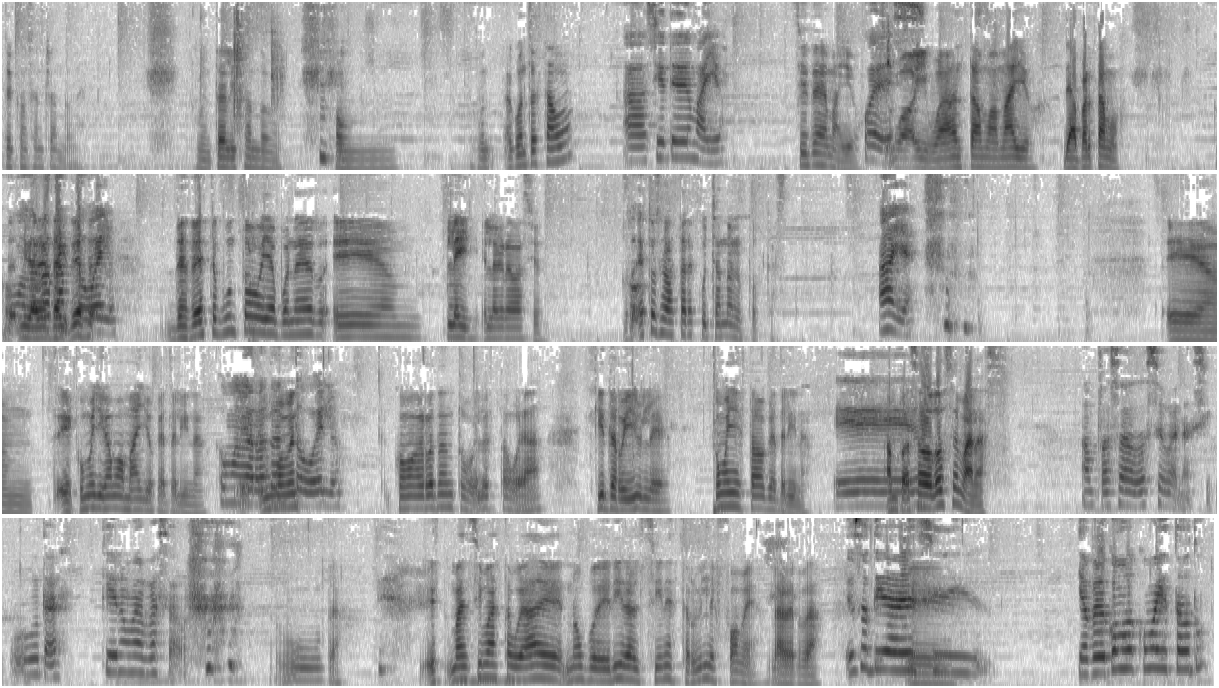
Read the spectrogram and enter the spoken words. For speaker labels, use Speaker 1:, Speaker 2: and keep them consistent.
Speaker 1: Estoy concentrándome. Mentalizándome. Con- ¿A cuánto estamos?
Speaker 2: A 7 de mayo.
Speaker 1: 7 de mayo.
Speaker 2: Jueves.
Speaker 1: Wow, igual estamos a mayo. Ya apartamos.
Speaker 2: ¿Cómo
Speaker 1: Mira,
Speaker 2: agarró
Speaker 1: desde-
Speaker 2: tanto
Speaker 1: desde-
Speaker 2: vuelo?
Speaker 1: Desde este punto voy a poner eh, play en la grabación. O sea,
Speaker 2: Oh.
Speaker 1: Esto se va a estar escuchando en el podcast.
Speaker 2: Ah, ya.
Speaker 1: Eh, eh, ¿Cómo llegamos a mayo, Catalina?
Speaker 2: ¿Cómo
Speaker 1: Eh,
Speaker 2: agarró
Speaker 1: un
Speaker 2: tanto
Speaker 1: momento-
Speaker 2: vuelo?
Speaker 1: ¿Cómo agarró tanto vuelo esta weá? Qué terrible. ¿Cómo has estado, Catalina?
Speaker 2: Eh,
Speaker 1: Han pasado dos semanas.
Speaker 2: Han pasado dos semanas, sí. Puta, ¿qué no me ha pasado?
Speaker 1: Puta. Más encima esta weá de no poder ir al cine es terrible fome, la verdad.
Speaker 2: Eso te iba a
Speaker 1: Eh.
Speaker 2: decir. Ya, pero ¿cómo, cómo has estado tú?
